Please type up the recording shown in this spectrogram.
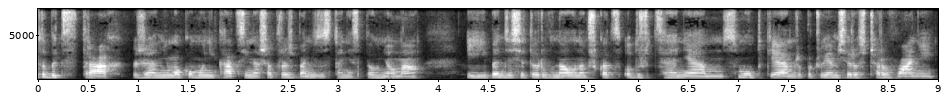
to być strach, że mimo komunikacji nasza prośba nie zostanie spełniona i będzie się to równało na przykład z odrzuceniem, smutkiem, że poczujemy się rozczarowani.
